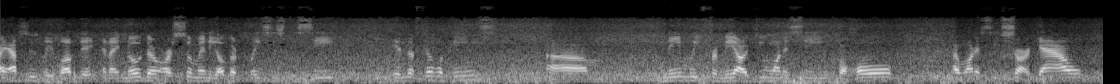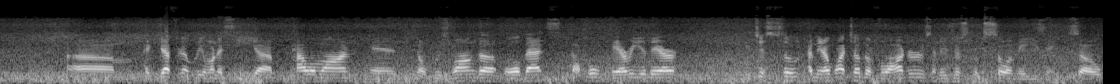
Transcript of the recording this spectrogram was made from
I absolutely loved it, and I know there are so many other places to see in the Philippines. Um, namely, for me, I do want to see Bohol. I want to see Siargao. Um, I definitely want to see uh, Palawan and you know Busuanga, all that, the whole area there just so, I mean, I watch other vloggers and it just looks so amazing. So,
